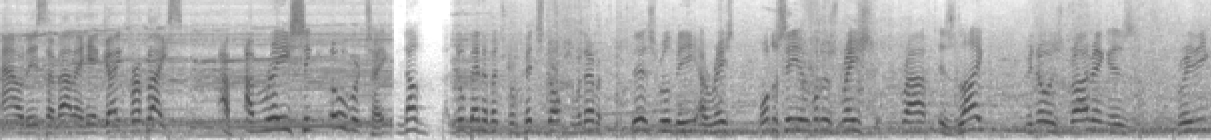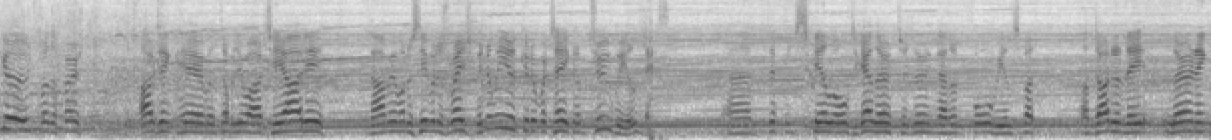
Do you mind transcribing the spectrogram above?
Audis. So Valle here going for a place. A, a racing overtake, no, no benefits from pit stops or whatever. This will be a race. Want to see what his racecraft is like. We know his driving is pretty good for the first outing here with WRT Audi. Now we want to see what his race. We know he could overtake on two wheels. and different skill altogether to doing that on four wheels, but undoubtedly learning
